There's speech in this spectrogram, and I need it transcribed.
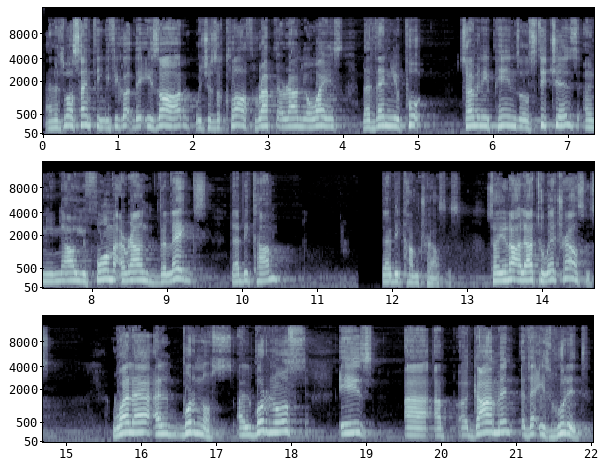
And as well, same thing. If you got the izar, which is a cloth wrapped around your waist, that then you put so many pins or stitches, and you now you form around the legs, they become they become trousers. So you're not allowed to wear trousers. Wala al burnus. Al burnus is a, a, a garment that is hooded,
